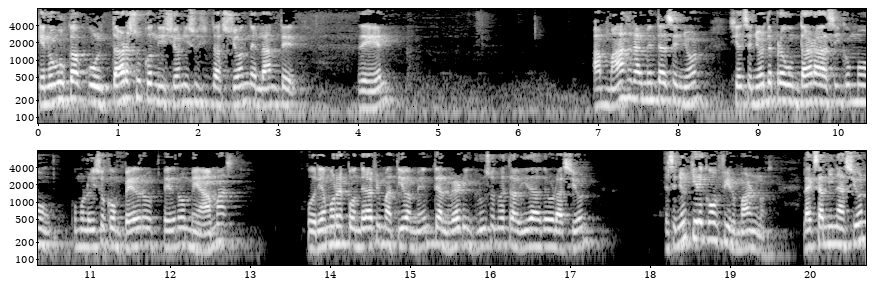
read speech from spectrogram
que no busca ocultar su condición y su situación delante de Él? ¿Amás realmente al Señor? Si el Señor te preguntara, así como, como lo hizo con Pedro, Pedro, ¿me amas? Podríamos responder afirmativamente al ver incluso nuestra vida de oración. El Señor quiere confirmarnos. La examinación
